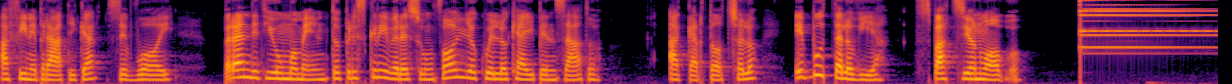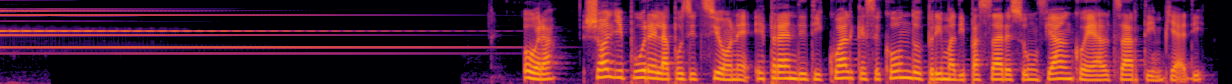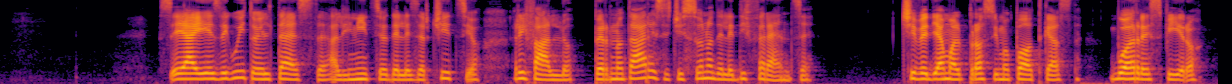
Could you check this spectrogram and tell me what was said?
A fine pratica, se vuoi, prenditi un momento per scrivere su un foglio quello che hai pensato. Accartoccialo e buttalo via. Spazio nuovo. Ora sciogli pure la posizione e prenditi qualche secondo prima di passare su un fianco e alzarti in piedi. Se hai eseguito il test all'inizio dell'esercizio, rifallo per notare se ci sono delle differenze. Ci vediamo al prossimo podcast. Buon respiro!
